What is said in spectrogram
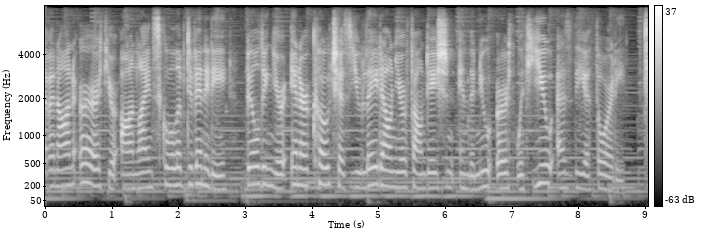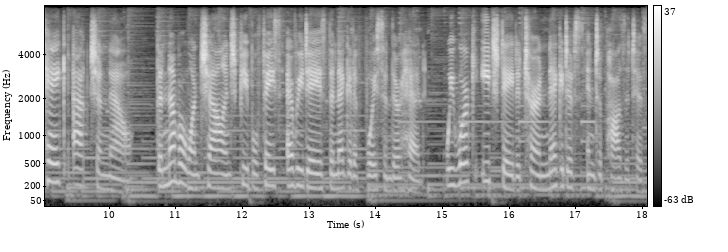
Heaven on Earth, your online school of divinity, building your inner coach as you lay down your foundation in the new earth with you as the authority. Take action now. The number one challenge people face every day is the negative voice in their head. We work each day to turn negatives into positives.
